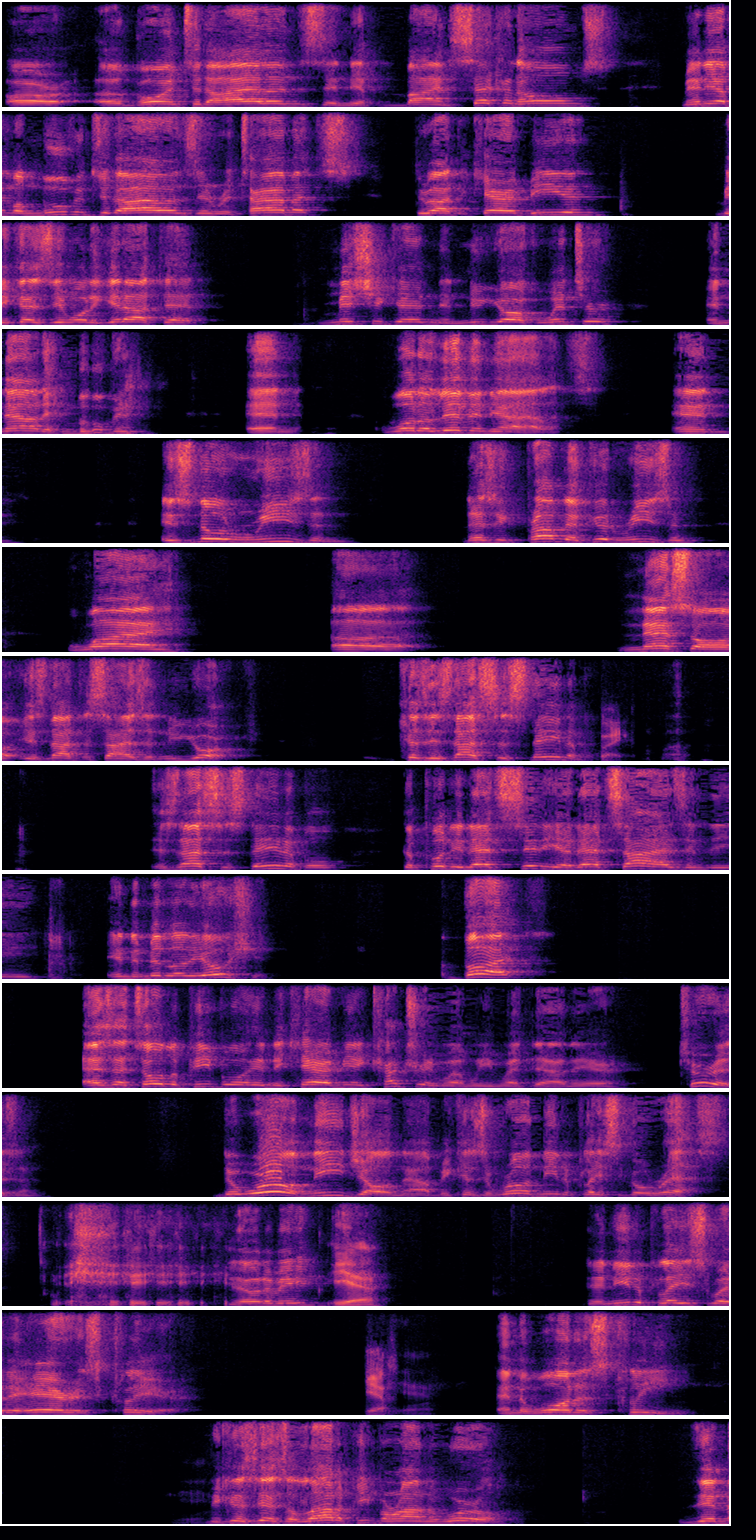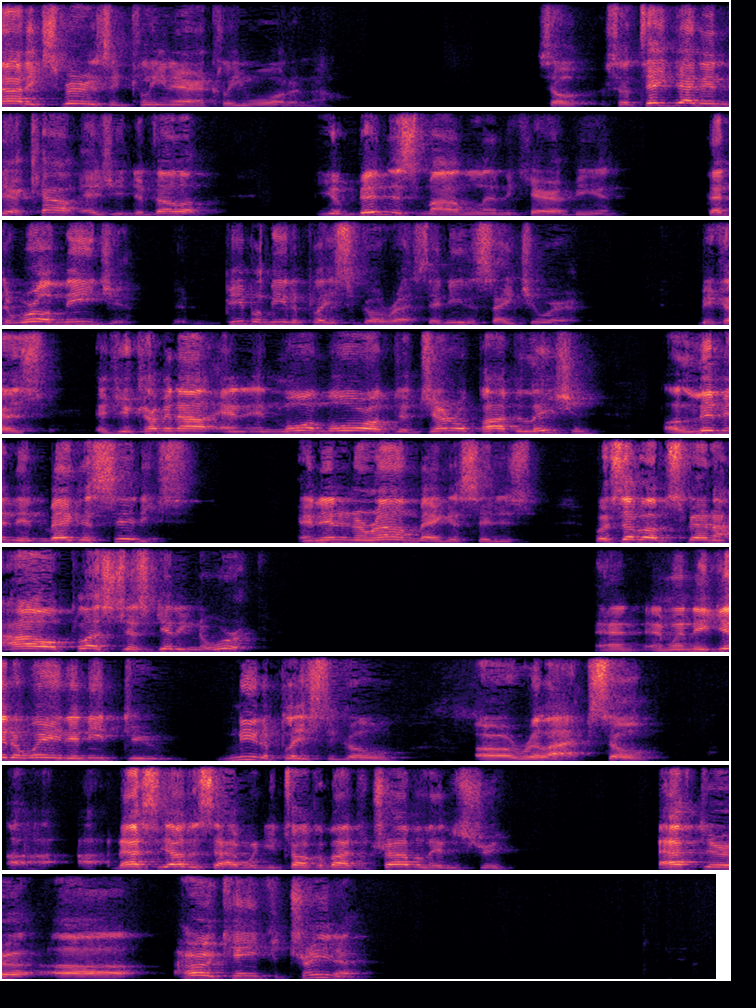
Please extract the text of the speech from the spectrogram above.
are uh, going to the islands and they're buying second homes. Many of them are moving to the islands in retirements throughout the Caribbean because they want to get out that Michigan and New York winter. And now they're moving and want to live in the islands. And it's no reason, there's a, probably a good reason why uh, Nassau is not the size of New York because it's not sustainable. Right. It's not sustainable to put in that city of that size in the in the middle of the ocean. But as I told the people in the Caribbean country when we went down there, tourism, the world needs y'all now because the world need a place to go rest. you know what I mean? Yeah. They need a place where the air is clear. Yeah. yeah. And the water's clean. Yeah. Because there's a lot of people around the world, they're not experiencing clean air and clean water now. So, so take that into account as you develop your business model in the Caribbean, that the world needs you. People need a place to go rest. They need a sanctuary. Because if you're coming out and, and more and more of the general population are living in mega cities and in and around mega cities where some of them spend an hour plus just getting to work. And and when they get away, they need to need a place to go uh, relax. So uh, uh, that's the other side. When you talk about the travel industry, after uh, Hurricane Katrina,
